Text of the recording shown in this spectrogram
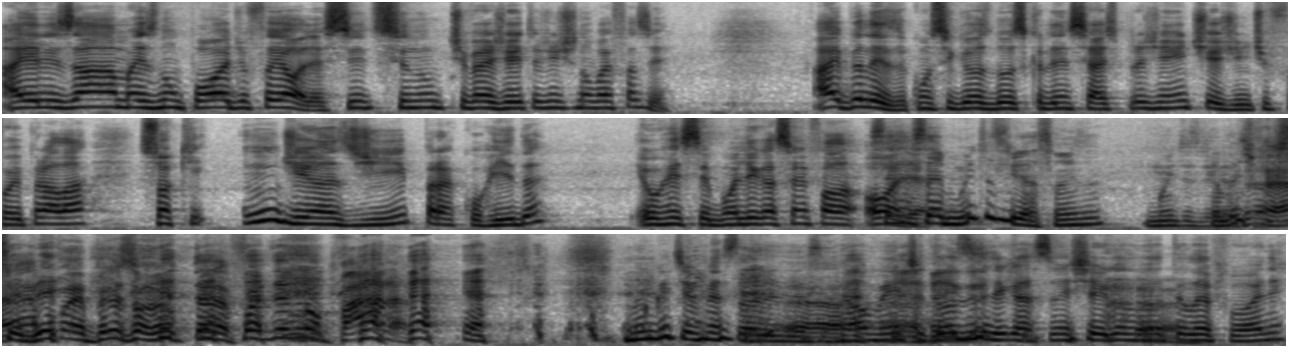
Aí eles, ah, mas não pode. Eu falei, olha, se, se não tiver jeito, a gente não vai fazer. Aí, beleza, conseguiu as duas credenciais pra gente, a gente foi para lá. Só que um dia antes de ir para a corrida, eu recebo uma ligação e falo, Você olha, recebe muitas ligações, né? muitas ligações. É, pô, é impressionante, o telefone dele não para. Nunca tinha pensado nisso. Realmente, todas as ligações chegam no meu telefone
